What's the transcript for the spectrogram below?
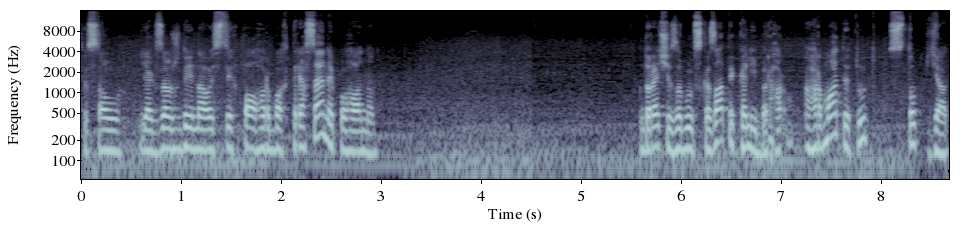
Тесау, як завжди, на ось цих пагорбах трясе непогано. До речі, забув сказати, калібр гар- гармати тут 105.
